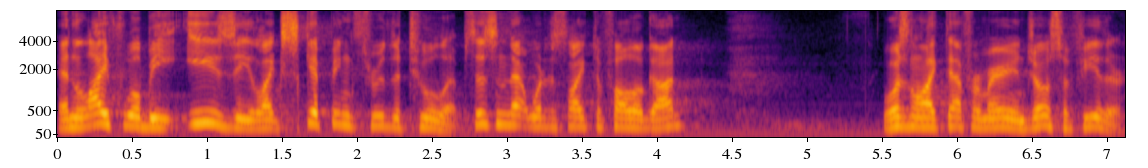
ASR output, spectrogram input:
and life will be easy, like skipping through the tulips. Isn't that what it's like to follow God? It wasn't like that for Mary and Joseph either.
